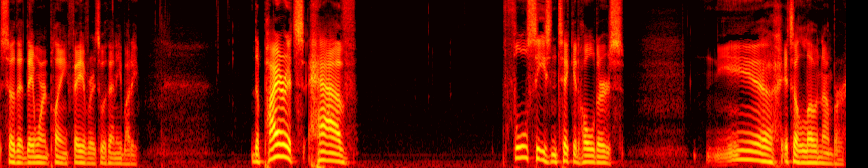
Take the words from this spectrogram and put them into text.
so that they weren't playing favorites with anybody. The Pirates have full season ticket holders. Yeah, it's a low number.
